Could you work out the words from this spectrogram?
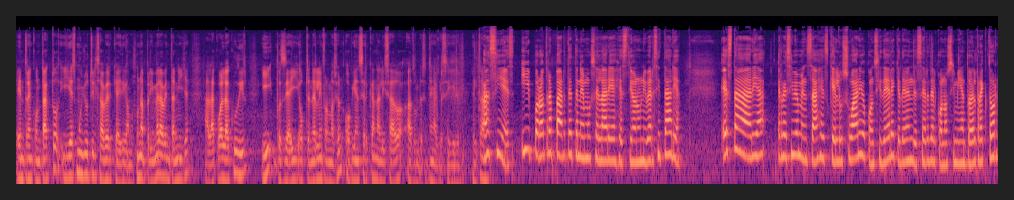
entra en contacto y es muy útil saber que hay, digamos, una primera ventanilla a la cual acudir y pues de ahí obtener la información o bien ser canalizado a donde se tenga que seguir el, el trámite. Así es. Y por otra parte tenemos el área de gestión universitaria. Esta área recibe mensajes que el usuario considere que deben de ser del conocimiento del rector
